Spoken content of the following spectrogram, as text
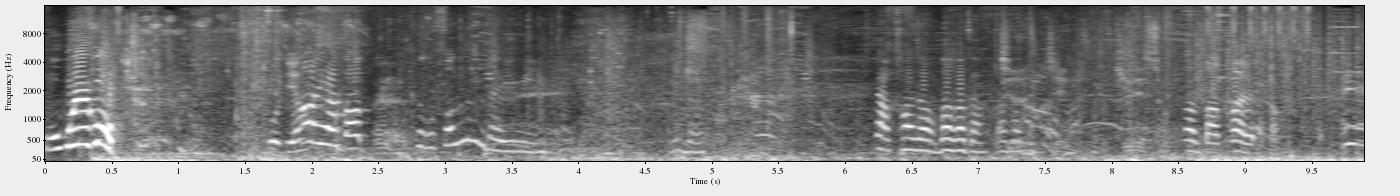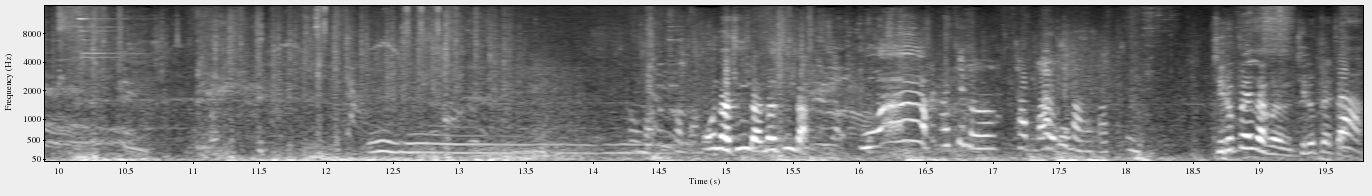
오 뭐야 이거? 어디야? 아 야 나 그거 썼는데 이미. 야 가자 나가자 나가자. 나 나가야겠다. 어 막하다. 오나 죽는다. 나 죽는다. 우와. 하지 마. 잡지 마. 같은. 뒤로 빼자 그러면 뒤로 빼자. 자,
